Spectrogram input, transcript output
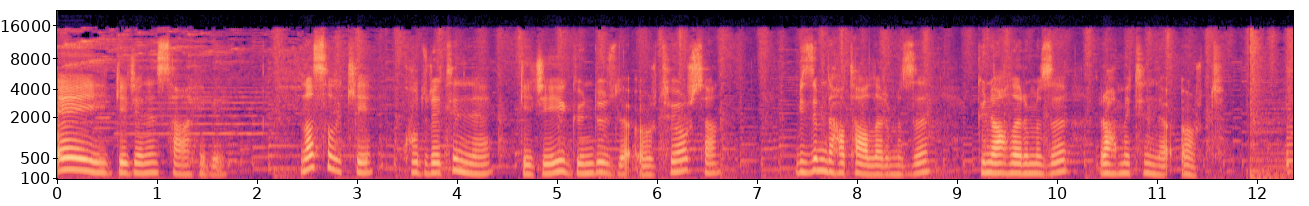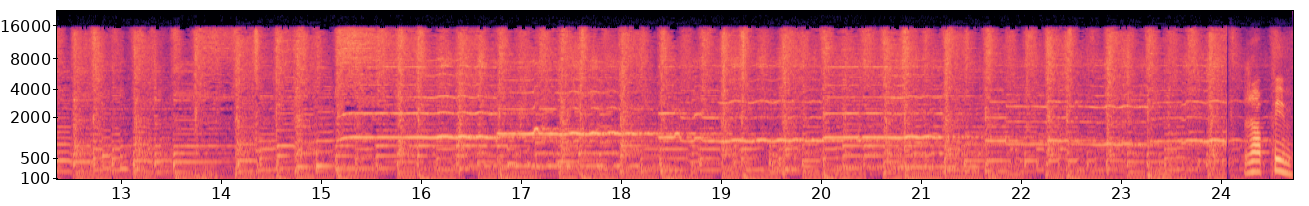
Ey gecenin sahibi! Nasıl ki kudretinle geceyi gündüzle örtüyorsan, bizim de hatalarımızı, günahlarımızı rahmetinle ört. Rabbim,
